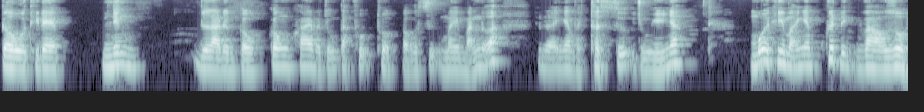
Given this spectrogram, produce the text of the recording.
Cầu thì đẹp, nhưng là đường cầu công khai và chúng ta phụ thuộc vào cái sự may mắn nữa. Cho nên anh em phải thật sự chú ý nhé mỗi khi mà anh em quyết định vào rồi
